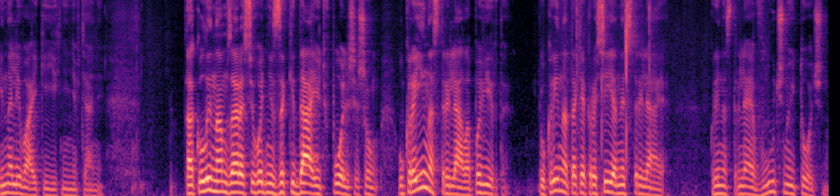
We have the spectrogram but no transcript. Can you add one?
і налівайки їхні нефтяні. А коли нам зараз сьогодні закидають в Польщі, що Україна стріляла, повірте, Україна, так як Росія, не стріляє. Україна стріляє влучно і точно.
